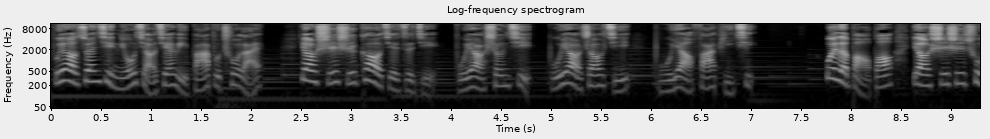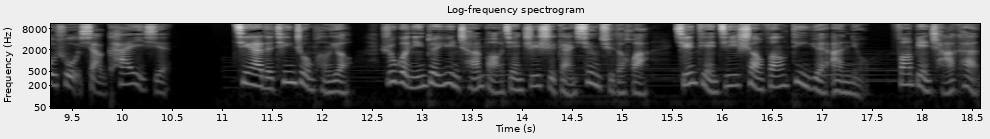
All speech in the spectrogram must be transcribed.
不要钻进牛角尖里拔不出来。要时时告诫自己，不要生气，不要着急，不要发脾气。为了宝宝，要时时处处想开一些。亲爱的听众朋友，如果您对孕产保健知识感兴趣的话，请点击上方订阅按钮，方便查看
